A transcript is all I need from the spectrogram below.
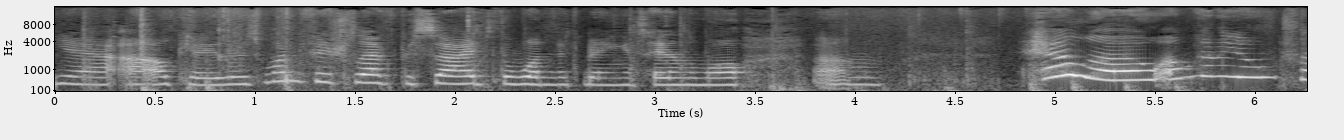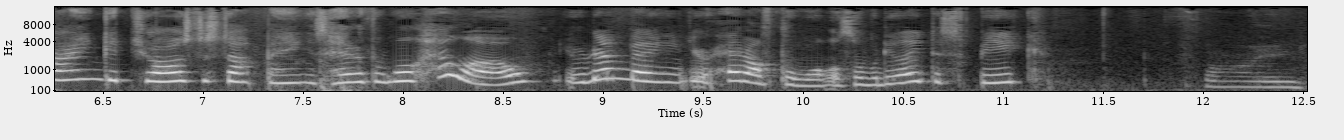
go. Yeah. Uh, okay. There's one fish left besides the one that's banging its head on the wall. Um. Hello. I'm gonna go try and get Jaws to stop banging his head off the wall. Hello. You're done banging your head off the wall. So would you like to speak, Fine.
